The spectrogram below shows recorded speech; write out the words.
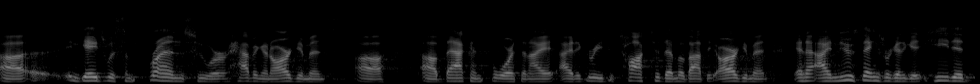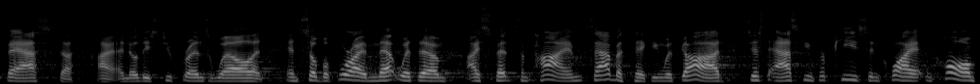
uh, engaged with some friends who were having an argument uh, uh, back and forth, and I, would agreed to talk to them about the argument. And I knew things were going to get heated fast. Uh, I, I, know these two friends well, and, and so before I met with them, I spent some time Sabbath taking with God, just asking for peace and quiet and calm,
